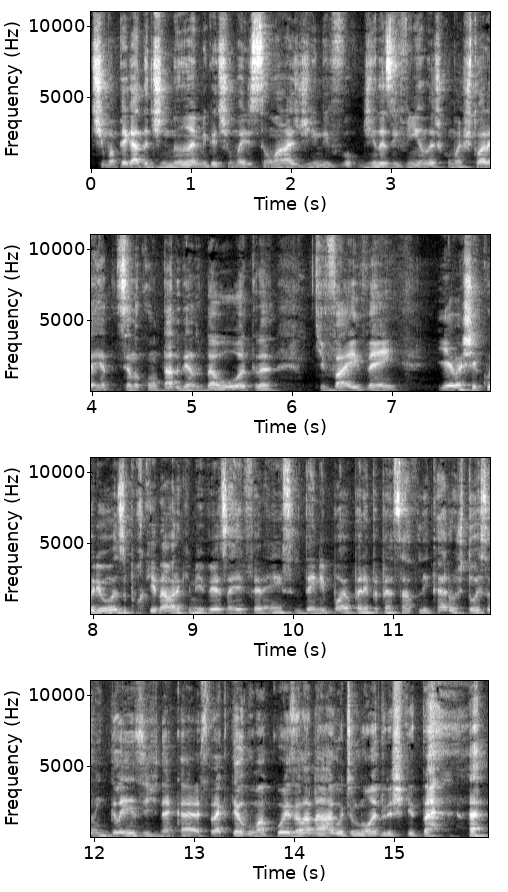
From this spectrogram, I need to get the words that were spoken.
tinha uma pegada dinâmica, tinha uma edição ágil de indas e vindas, com uma história sendo contada dentro da outra, que vai e vem. E eu achei curioso porque na hora que me veio essa referência do Danny Boy, eu parei pra pensar, falei, cara, os dois são ingleses, né, cara? Será que tem alguma coisa lá na água de Londres que tá,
